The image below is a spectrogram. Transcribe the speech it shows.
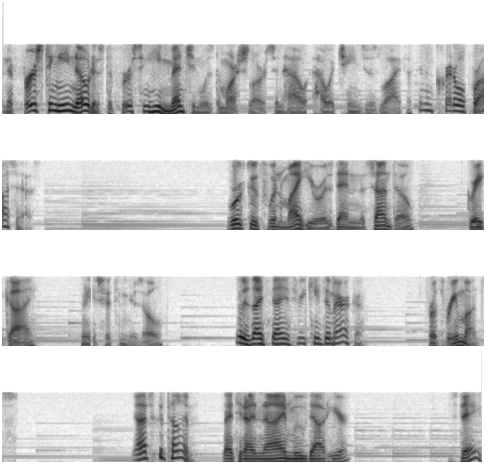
And the first thing he noticed, the first thing he mentioned was the martial arts and how, how it changed his life. That's an incredible process. Worked with one of my heroes, Dan Inosanto, great guy, when he was 15 years old. It was 1993, came to America for three months. That's a good time. 1999, moved out here. Stayed.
